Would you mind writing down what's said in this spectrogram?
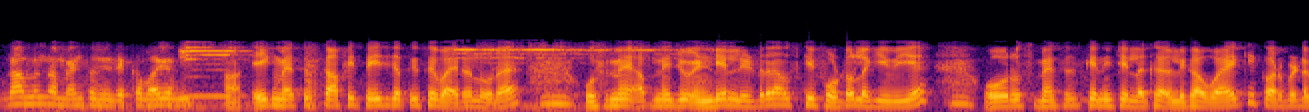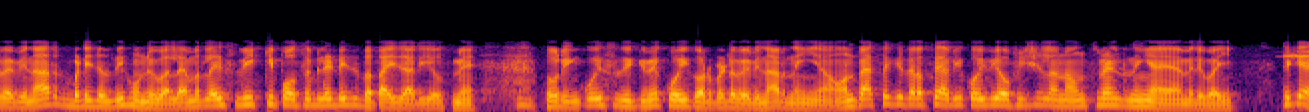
ना मैंने मैंने तो नहीं देखा भाई अभी। हाँ एक मैसेज काफ़ी तेज गति से वायरल हो रहा है। उसमें अपने जो इंडियन लीडर है उसकी फ़ोटो लगी हुई है और उस मैसेज के नीचे लिखा लिखा हुआ है कि कॉर्पोरेट वेबिनार बड़ी जल्दी होने वाला है। मतलब इस वीक की पॉसिबिलिटीज बताई जा रही है उसमें। तो रिंकू इस वीक में कोई कॉर्पोरेट वेबिनार नहीं है। ऑन पैसे की तरफ़ से अभी कोई भी ऑफिशियल अनाउंसमेंट नहीं आया है मेरे भाई। ठीक है?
